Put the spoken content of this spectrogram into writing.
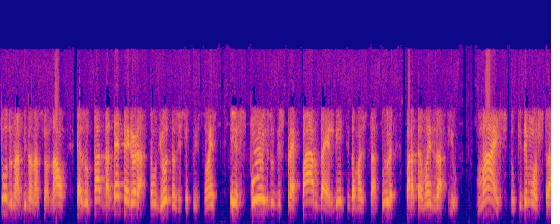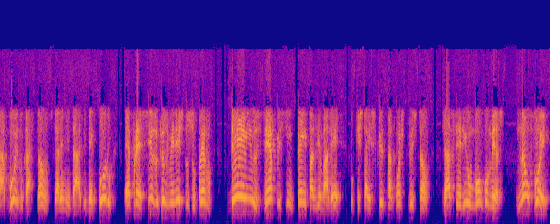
tudo na vida nacional, resultado da deterioração de outras instituições, expôs o despreparo da elite e da magistratura para tamanho desafio. Mais do que demonstrar boa educação, serenidade e decoro, é preciso que os ministros do Supremo deem o exemplo e se empenhem em fazer valer o que está escrito na Constituição. Já seria um bom começo. Não foi.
